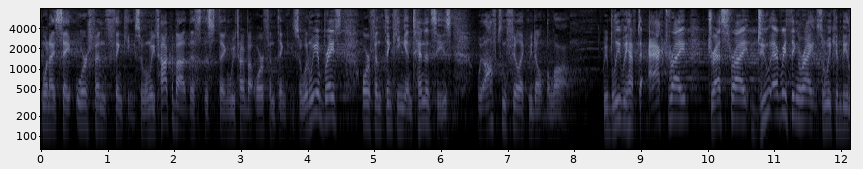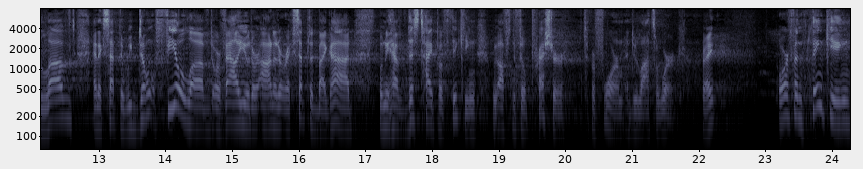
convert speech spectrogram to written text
when I say orphan thinking? So when we talk about this, this thing, we talk about orphan thinking. So when we embrace orphan thinking and tendencies, we often feel like we don't belong. We believe we have to act right, dress right, do everything right so we can be loved and accepted. We don't feel loved or valued or honored or accepted by God. When we have this type of thinking, we often feel pressure to perform and do lots of work, right? Orphan thinking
